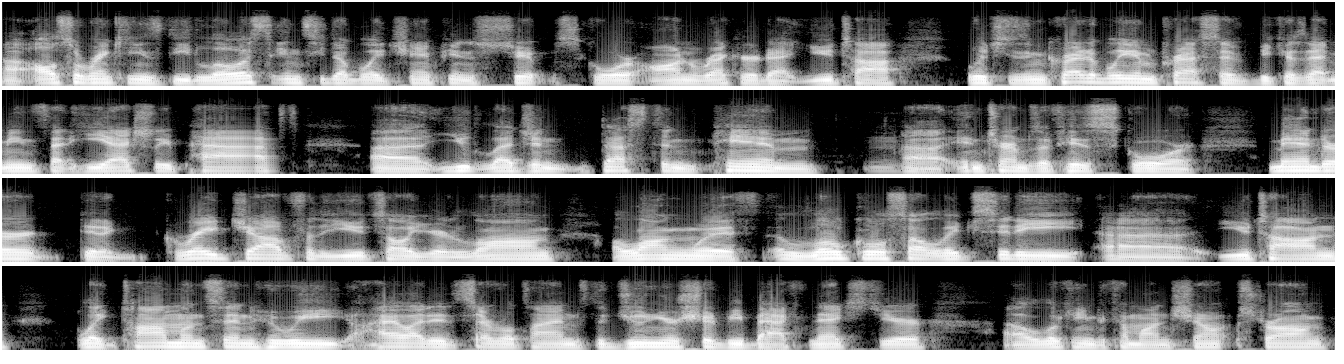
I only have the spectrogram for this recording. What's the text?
uh, also ranking as the lowest NCAA championship score on record at Utah, which is incredibly impressive because that means that he actually passed uh, Ute legend Dustin Pim mm-hmm. uh, in terms of his score. Mander did a great job for the Utes all year long, along with local Salt Lake City uh, Utah Blake Tomlinson, who we highlighted several times. The junior should be back next year, uh, looking to come on sh- strong.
